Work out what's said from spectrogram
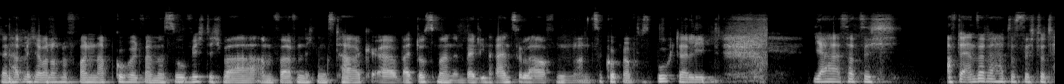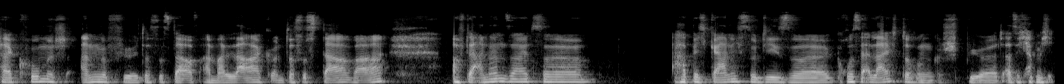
Dann hat mich aber noch eine Freundin abgeholt, weil mir es so wichtig war, am Veröffentlichungstag äh, bei Dussmann in Berlin reinzulaufen und zu gucken, ob das Buch da liegt. Ja, es hat sich auf der einen Seite hat es sich total komisch angefühlt, dass es da auf einmal lag und dass es da war. Auf der anderen Seite habe ich gar nicht so diese große Erleichterung gespürt. Also ich habe mich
